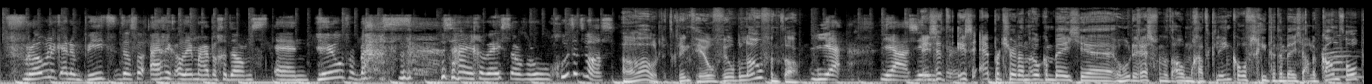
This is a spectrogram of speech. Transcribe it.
vrolijk en een beat dat we eigenlijk alleen maar hebben gedanst. En heel verbaasd zijn geweest over hoe goed het was. Oh, dat klinkt heel veelbelovend dan. Ja, ja zeker. Is, het, is Aperture dan ook een beetje eh, hoe de rest van het album gaat klinken? Of schiet het een beetje alle kanten op?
